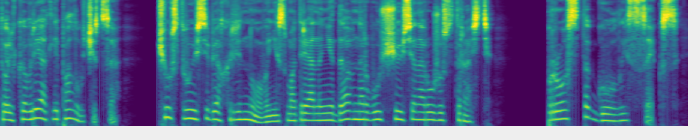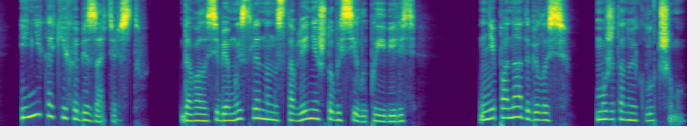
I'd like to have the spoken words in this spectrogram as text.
Только вряд ли получится. Чувствую себя хреново, несмотря на недавно рвущуюся наружу страсть. Просто голый секс и никаких обязательств. Давала себе мысленно наставление, чтобы силы появились. Не понадобилось, может, оно и к лучшему.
